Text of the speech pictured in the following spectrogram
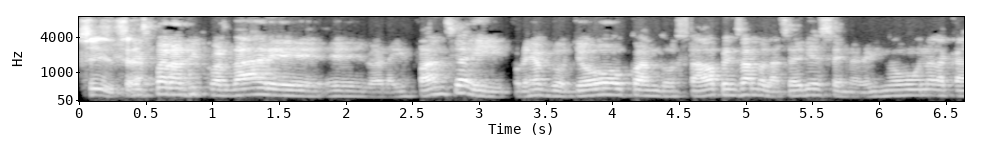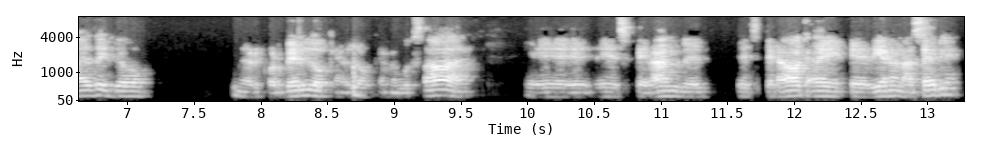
Sí, o sea, es para recordar eh, eh, lo de la infancia y, por ejemplo, yo cuando estaba pensando en la serie se me vino una a la cabeza y yo me recordé lo que, lo que me gustaba, eh, esperando, esperaba que, que dieran la serie.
